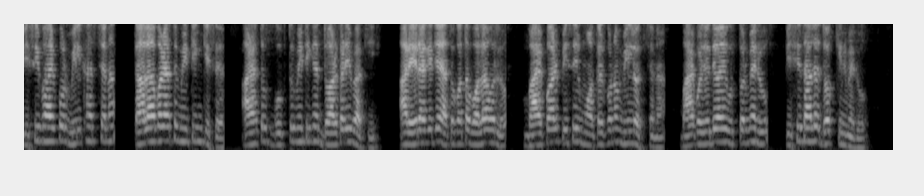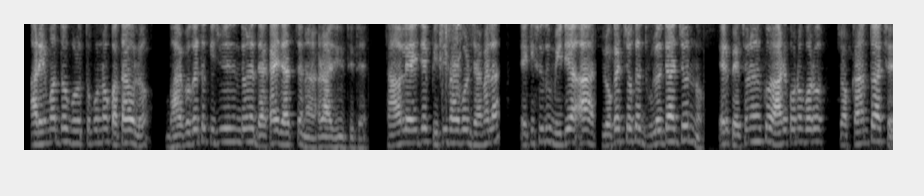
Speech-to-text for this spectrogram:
পিসি ভাইপোর মিল খাচ্ছে না, তাহলে আবার এত মিটিং কিসের? আর এত গুপ্ত মিটিং এর দরকারই বাকি আর এর আগে যে এত কথা বলা হলো, ভাইপো আর পিসির মতের কোনো মিল হচ্ছে না। ভাইপো যদি হয় উত্তর মেরু, পিসি তাহলে দক্ষিণ মেরু। আর এর মধ্যেও গুরুত্বপূর্ণ কথা হলো, ভাইপোকে তো কিছুদিন ধরে দেখাই যাচ্ছে না রাজনীতিতে। তাহলে এই যে পিসি ভাইপোর ঝামেলা, এ কি শুধু মিডিয়া আর লোকের চোখে ধুলো দেওয়ার জন্য? এর পেছনে আর কোনো বড় চক্রান্ত আছে?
